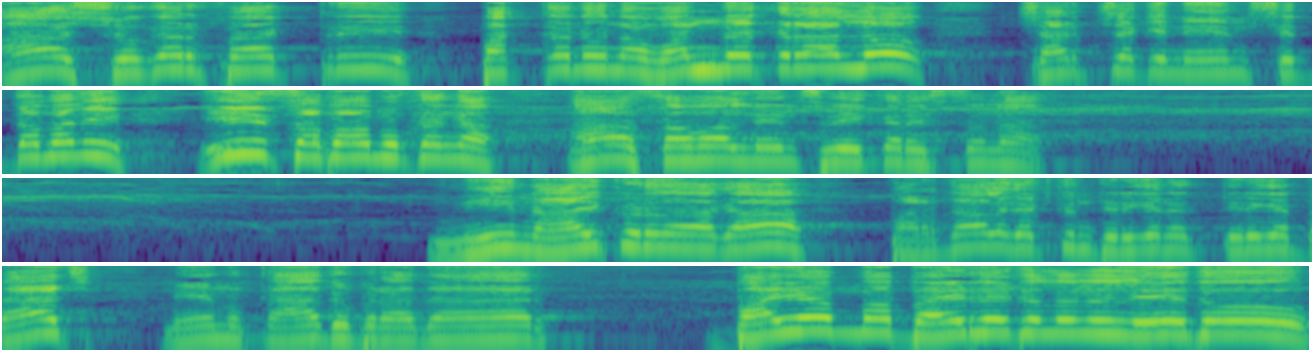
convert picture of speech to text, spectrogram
ఆ షుగర్ ఫ్యాక్టరీ పక్కనున్న వంద ఎకరాల్లో చర్చకి నేను సిద్ధమని ఈ సభాముఖంగా ఆ సవాల్ నేను స్వీకరిస్తున్నా. మీ నాయకుడు లాగా పరదాలు కట్టుకుని తిరిగిన తిరిగే బ్యాచ్ మేము కాదు బ్రదర్. భయం మా బయటలో లేదు.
